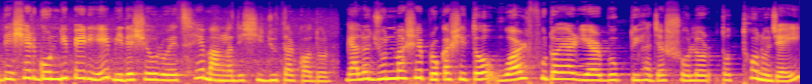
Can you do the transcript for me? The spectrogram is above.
দেশের গণ্ডি পেরিয়ে বিদেশেও রয়েছে বাংলাদেশি জুতার কদর। গেল জুন মাসে প্রকাশিত ওয়ার্ল্ড ফুটওয়্যার ইয়ারবুক দুই হাজার ষোলোর তথ্য অনুযায়ী,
